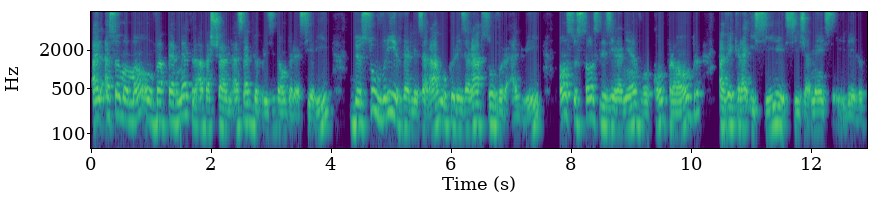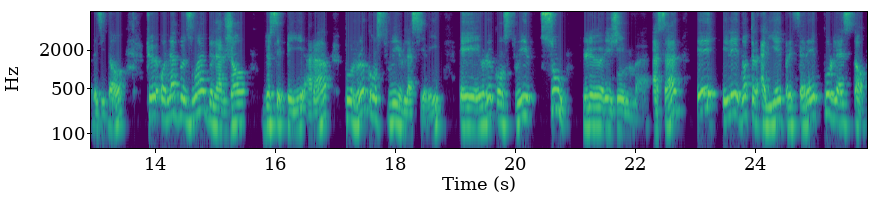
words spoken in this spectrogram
À, ce moment, on va permettre à Bachar al-Assad, le président de la Syrie, de s'ouvrir vers les Arabes ou que les Arabes s'ouvrent à lui. En ce sens, les Iraniens vont comprendre, avec Raïssi, si jamais il est le président, qu'on a besoin de l'argent de ces pays arabes pour reconstruire la Syrie et reconstruire sous le régime Assad. Et il est notre allié préféré pour l'instant.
